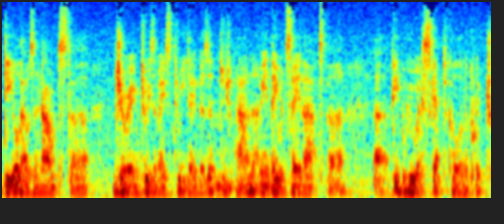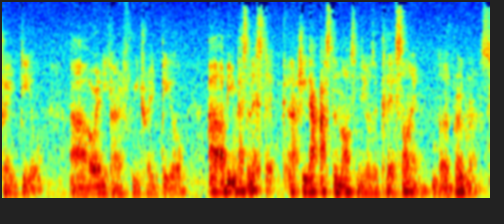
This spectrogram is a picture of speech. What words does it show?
deal that was announced uh, during Theresa May's three-day visit to mm. Japan. I mean, they would say that. Uh, uh, people who are skeptical of a quick trade deal uh, or any kind of free trade deal uh, are being pessimistic. And actually, that Aston Martin deal is a clear sign mm-hmm. of progress.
